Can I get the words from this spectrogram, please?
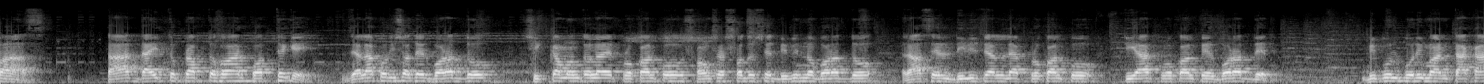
পাঁচ, তার দায়িত্বপ্রাপ্ত হওয়ার পর থেকে জেলা পরিষদের বরাদ্দ, শিক্ষা মন্ত্রণালয়ের প্রকল্প, সংসদ সদস্যের বিভিন্ন বরাদ্দ, রাসেল ডিজিটাল ল্যাব প্রকল্প, টিআর প্রকল্পের বরাদ্দের বিপুল পরিমাণ টাকা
